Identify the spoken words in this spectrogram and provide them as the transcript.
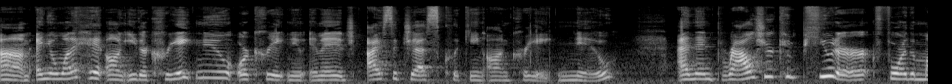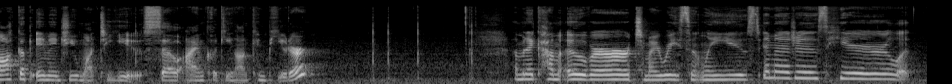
Um, and you'll want to hit on either create new or create new image. I suggest clicking on create new and then browse your computer for the mock-up image you want to use. So I'm clicking on computer. I'm going to come over to my recently used images here. Let's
